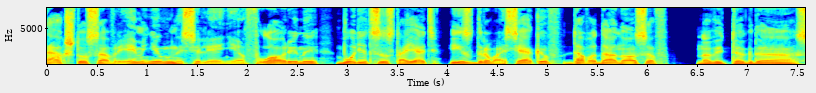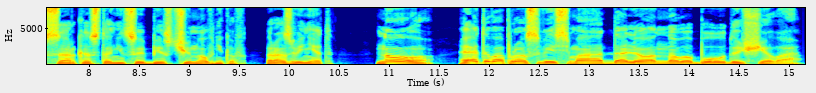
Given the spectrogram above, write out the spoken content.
так что со временем население Флорины будет состоять из дровосеков до водоносов. Но ведь тогда Сарк останется без чиновников, разве нет? Ну, это вопрос весьма отдаленного будущего.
